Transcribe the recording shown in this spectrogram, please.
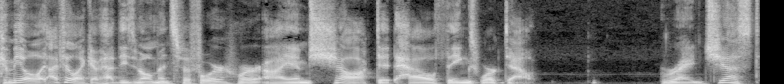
Camille, I feel like I've had these moments before where I am shocked at how things worked out. Right. Just,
